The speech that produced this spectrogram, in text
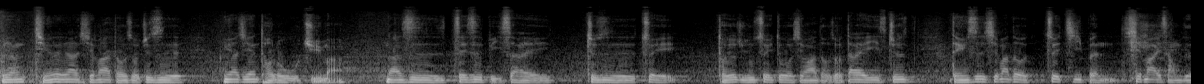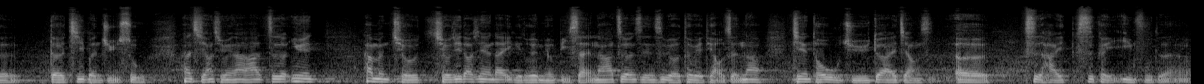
我想请问一下先发投手，就是因为他今天投了五局嘛，那是这次比赛就是最投球局数最多的先发投手，大概意思就是等于是先发投手最基本先发一场的的基本局数。那想请问一下他这个，因为他们球球季到现在大概一个多月没有比赛，那他这段时间是不是有特别调整？那今天投五局对他来讲是呃是还是可以应付的吗？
